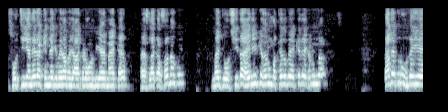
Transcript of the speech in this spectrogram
ਸੋਚੀ ਜਾਂਦੇ ਜਾਂ ਕਿੰਨੇ ਕੁ ਮੇਰਾ ਮਜ਼ਾਕ ਉਡਾਉਣ ਵੀ ਹੈ ਮੈਂ ਕਹਿ ਫੈਸਲਾ ਕਰ ਸਕਦਾ ਕੋਈ? ਮੈਂ ਜੋਸ਼ੀ ਤਾਂ ਹੈ ਨਹੀਂ ਕਿਸੇ ਨੂੰ ਮੱਥੇ ਤੋਂ ਵੇਖ ਕੇ ਦੇਖ ਲੂੰਗਾ। ਕਾਦੇ ਪ੍ਰੂਫ ਦਈਏ?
